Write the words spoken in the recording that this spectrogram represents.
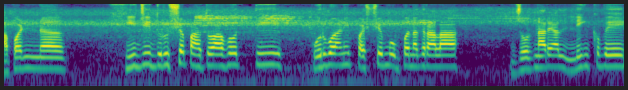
आपण ही जी दृश्य पाहतो आहोत ती पूर्व आणि पश्चिम उपनगराला जोडणाऱ्या लिंक वे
